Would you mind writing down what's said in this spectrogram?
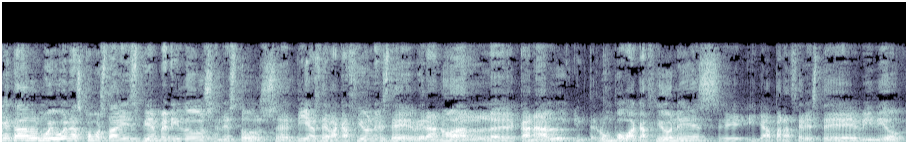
¿qué tal? Muy buenas, ¿cómo estáis? Bienvenidos en estos eh, días de vacaciones de verano al eh, canal. Interrumpo vacaciones eh, y ya para hacer este vídeo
